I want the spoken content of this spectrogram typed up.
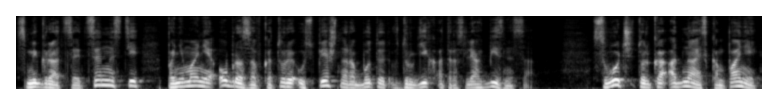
с миграцией ценностей – понимание образов, которые успешно работают в других отраслях бизнеса. Swatch – только одна из компаний,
